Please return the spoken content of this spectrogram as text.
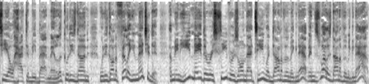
T.O. had to be Batman. Look what he's done when he's gone to Philly. You mentioned it. I mean, he made the receivers on that team with Donovan McNabb, and as well as Donovan McNabb,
